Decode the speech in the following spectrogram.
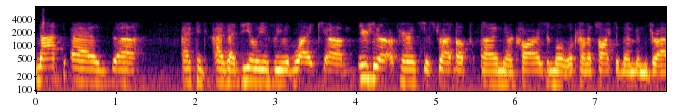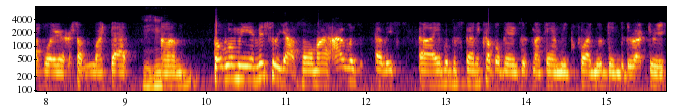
not as uh, I think as ideally as we would like. Um, usually our, parents just drive up uh, in their cars and we'll, we'll kind of talk to them in the driveway or something like that. Mm-hmm. Um, but when we initially got home, I, I was at least uh, able to spend a couple days with my family before I moved into the rectory.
